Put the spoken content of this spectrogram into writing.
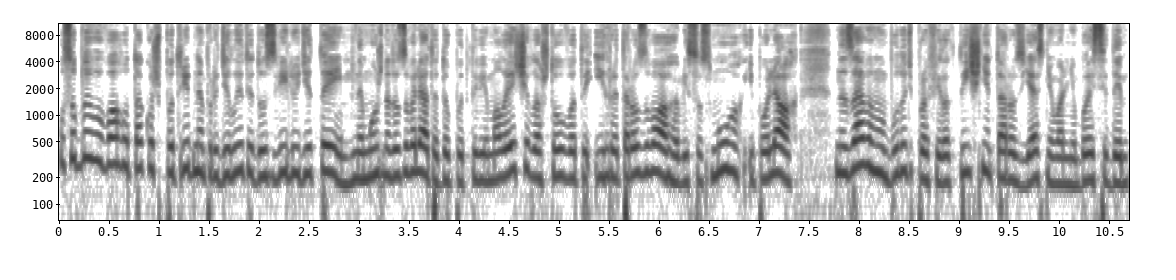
Особливу увагу також потрібно приділити дозвіллю дітей. Не можна дозволяти допитливій малечі влаштовувати ігри та розваги в лісосмугах і полях. Незайвими будуть профілактичні та роз'яснювальні бесіди.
